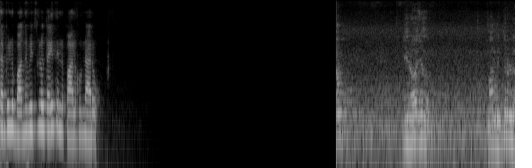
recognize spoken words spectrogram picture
సభ్యులు బంధుమిత్రులు తదితరులు పాల్గొన్నారు. ఈరోజు మా మిత్రులు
